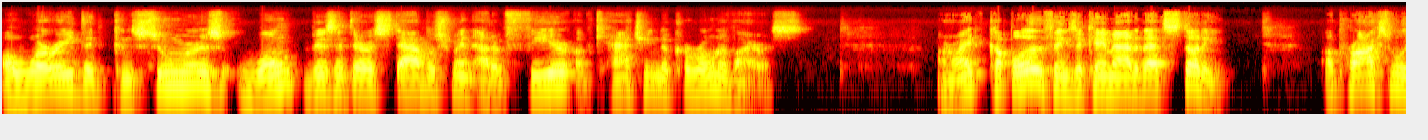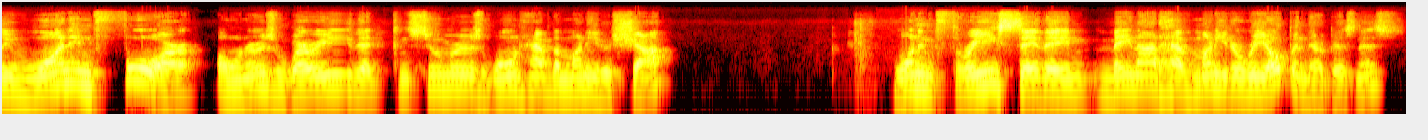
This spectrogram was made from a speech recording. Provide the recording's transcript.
are worried that consumers won't visit their establishment out of fear of catching the coronavirus. All right, a couple other things that came out of that study approximately one in four owners worry that consumers won't have the money to shop. One in three say they may not have money to reopen their business.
